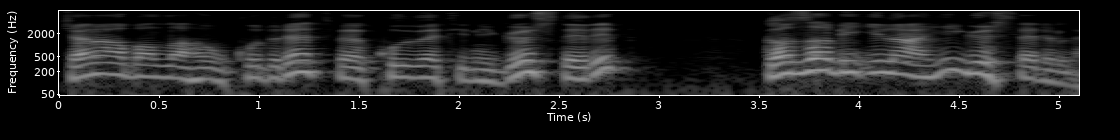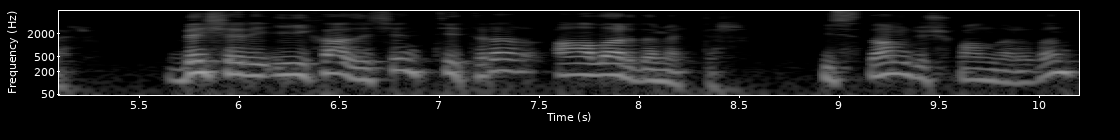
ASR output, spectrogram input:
Cenab-ı Allah'ın kudret ve kuvvetini gösterip gazab-ı ilahi gösterirler. Beşeri ikaz için titrer ağlar demektir. İslam düşmanlarının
